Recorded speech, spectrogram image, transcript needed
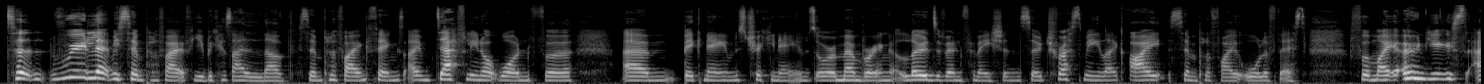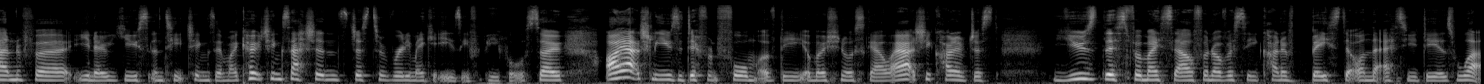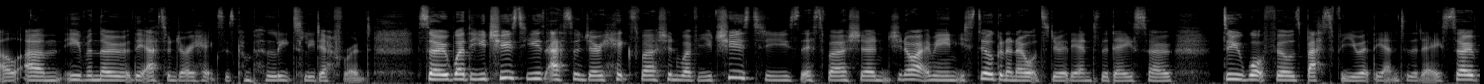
to really let me simplify it for you because I love simplifying things. I'm definitely not one for um, big names, tricky names, or remembering loads of information. So trust me, like I simplify all of this for my own use and for, you know, use and teachings in my coaching sessions just to really make it easy for people. So I actually use a different form of the emotional scale. I actually kind of just used this for myself and obviously kind of based it on the SUD as well, um, even though the Esther and Jerry Hicks is completely different. So whether you choose to use Esther and Jerry Hicks version, whether you choose to use this version, do you know what I mean? You're still going to know what to do at the end of the day. So do what feels best for you at the end of the day. So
